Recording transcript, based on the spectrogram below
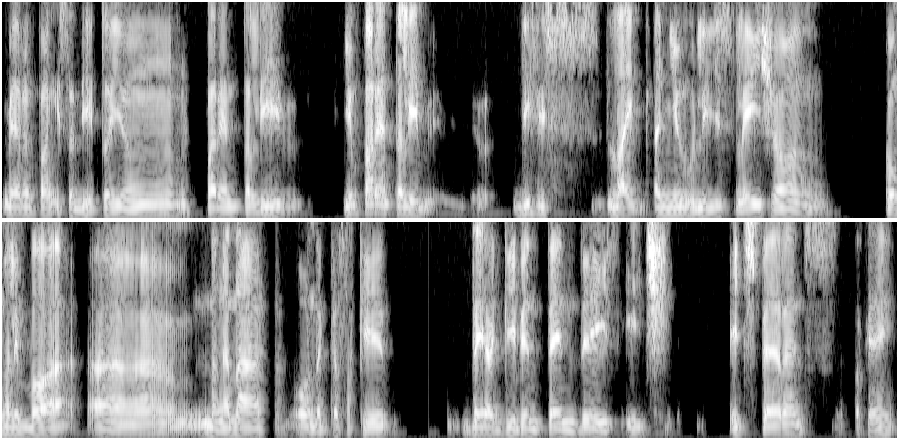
meron pang isa dito yung parental leave. Yung parental leave, this is like a new legislation. Kung halimbawa uh, nanganak o nagkasakit, they are given 10 days each each parents okay?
